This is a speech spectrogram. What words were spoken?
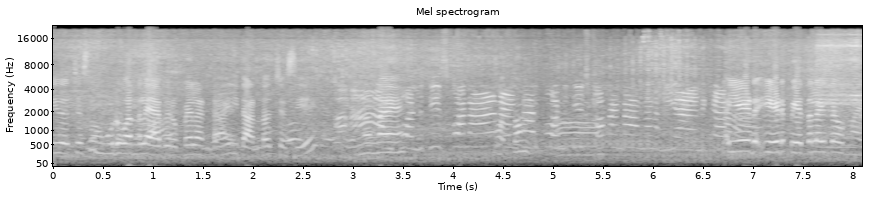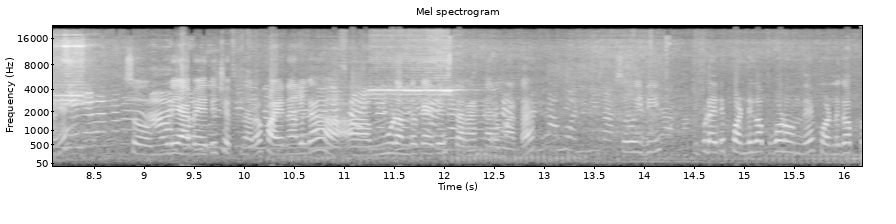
ఇది వచ్చేసి మూడు వందల యాభై రూపాయలు అంట ఈ దండ వచ్చేసి. ఎన్ని ఉన్నాయి మొత్తం ఏడు ఏడు పీతలు అయితే ఉన్నాయి. సో మూడు యాభై అయితే చెప్తున్నారు. ఫైనల్గా మూడు వందలకి అయితే ఇస్తారంటున్నారు అన్నమాట సో ఇది ఇప్పుడైతే పండుగప్ప కూడా ఉంది. పండుగప్ప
